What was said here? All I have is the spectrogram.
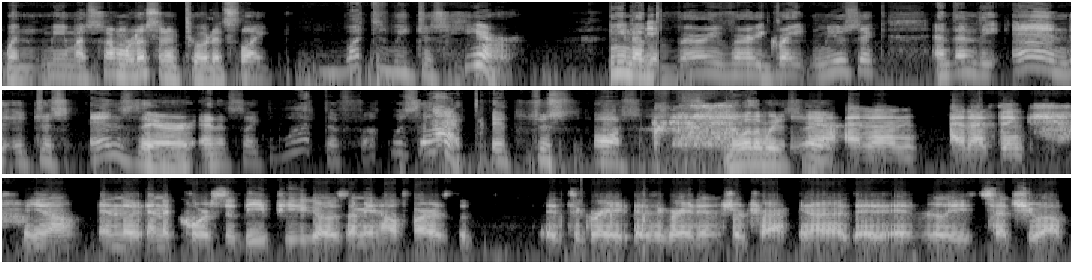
when me and my son were listening to it, it's like, what did we just hear? You know, very, very great music. And then the end, it just ends there. And it's like, what the fuck was that? It's just awesome. No other way to say yeah, it. and then and I think you know in the in the course of the EP goes. I mean, Hellfire is the it's a great it's a great intro track. You know, it, it really sets you up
